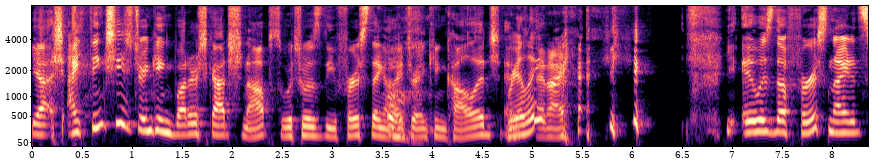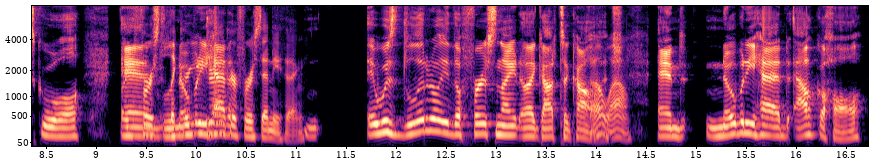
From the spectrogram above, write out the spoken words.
Yeah, I think she's drinking butterscotch schnapps, which was the first thing I oh. drank in college. And- Really? And, I, it was the first night at school, Like and first liquor nobody had or first anything. It was literally the first night I got to oh, college. Oh, wow. And nobody had alcohol,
